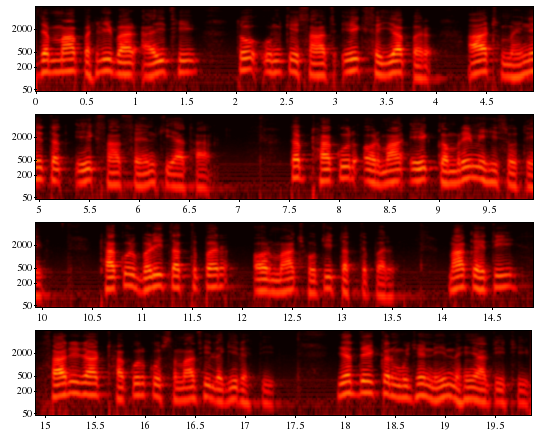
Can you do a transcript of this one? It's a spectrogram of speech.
जब माँ पहली बार आई थी तो उनके साथ एक सैया पर आठ महीने तक एक साथ शयन किया था। तब ठाकुर और माँ एक कमरे में ही सोते। ठाकुर बड़ी तख्त पर और माँ छोटी तख्त पर। माँ कहती, सारी रात ठाकुर को समाधि लगी रहती। यह देखकर मुझे नींद नहीं आती थी।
